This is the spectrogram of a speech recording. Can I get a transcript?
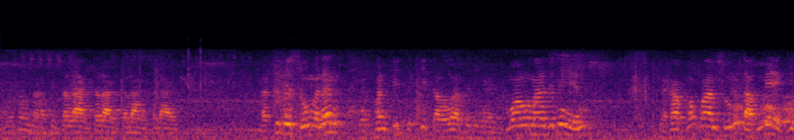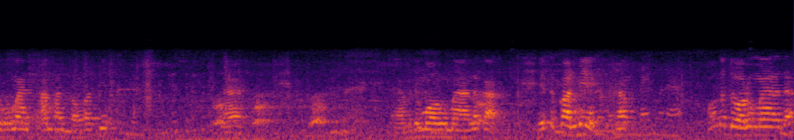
เหมือนท้องนาเป็นตารางตารางตารางตารางขึ้นไปสูงกว่านั้น6,000ฟิตจะคิดเอาว่าเป็นยังไงมองลงมาจะไม่เห็นนะครับ เพราะความสูงระดับเมฆอยู่ประมาณ3,200ฟิตนะมันจะมองลงมาแล้วก็เห็นตะก้อนเมฆนะครับ พอกระโดดลงมาแล้ว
